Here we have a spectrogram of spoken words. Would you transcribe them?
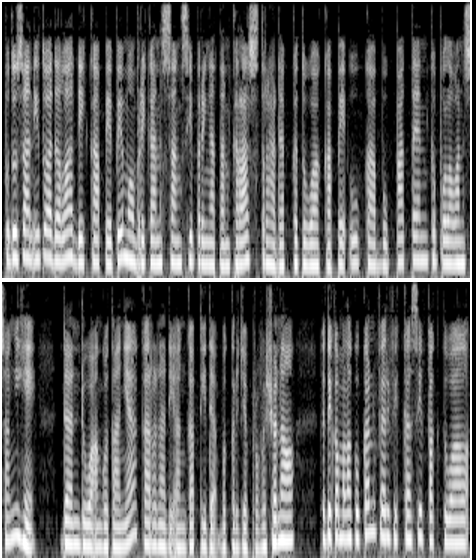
Putusan itu adalah DKPP memberikan sanksi peringatan keras terhadap Ketua KPU Kabupaten Kepulauan Sangihe dan dua anggotanya karena dianggap tidak bekerja profesional ketika melakukan verifikasi faktual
